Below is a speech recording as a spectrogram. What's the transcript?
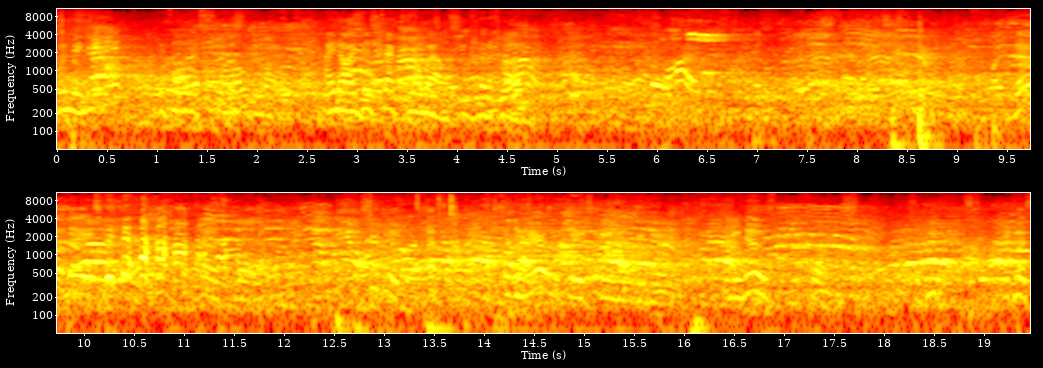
when you hit it, it's a little slow. I know. I just texted Noelle. She's gonna come. Nowadays, no, it's well, Super, that's all. So the Maryland case came over here, and he knows points. So he bets. Because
